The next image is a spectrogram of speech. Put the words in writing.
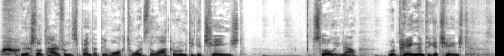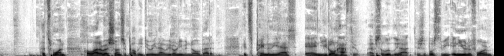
Whew, they're so tired from the sprint that they walk towards the locker room to get changed slowly. Now we're paying them to get changed. That's one. A lot of restaurants are probably doing that. We don't even know about it. It's a pain in the ass, and you don't have to. Absolutely not. They're supposed to be in uniform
